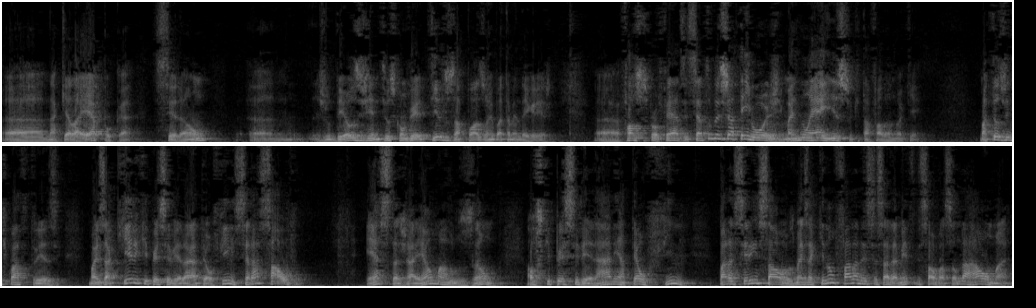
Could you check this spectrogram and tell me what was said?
uh, naquela época serão uh, judeus e gentios convertidos após o arrebatamento da igreja. Uh, falsos profetas, etc. Tudo isso já tem hoje, mas não é isso que está falando aqui. Mateus 24, 13. Mas aquele que perseverar até o fim será salvo. Esta já é uma alusão aos que perseverarem até o fim para serem salvos. Mas aqui não fala necessariamente de salvação da alma,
